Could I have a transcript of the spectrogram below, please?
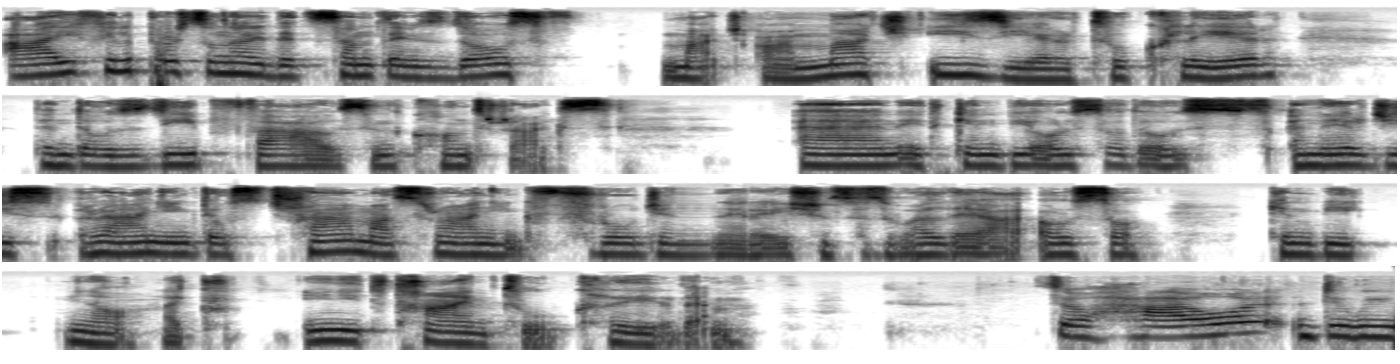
I feel personally that sometimes those much are much easier to clear than those deep vows and contracts and it can be also those energies running those traumas running through generations as well they are also can be you know like you need time to clear them so how do we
